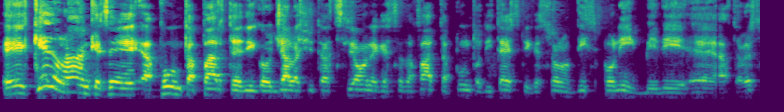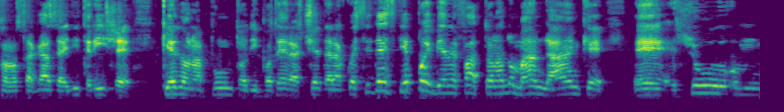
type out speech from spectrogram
E chiedono anche se, appunto, a parte dico già la citazione che è stata fatta appunto di testi che sono disponibili eh, attraverso la nostra casa editrice, chiedono appunto di poter accedere a questi testi e poi viene fatta una domanda anche eh, su um,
